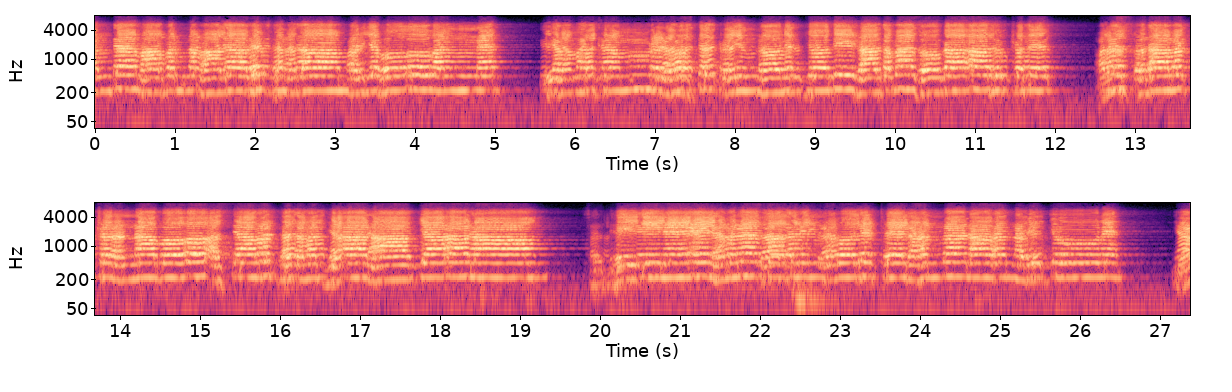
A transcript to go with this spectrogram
अन्तमापन्नमायाभिर्धनताम् पर्यभूवन्। इदम् वज्रम् मृढवश्चक्रयिन्द्रो निर्ज्योतिषातमसोगाधुक्षत् अनस्वदामक्षरन्नापो अस्यावर्धतमध्यानाव्यानाम्। सद्धीने नमनसादमिन्द्रवो ज्येष्ठेन हन्वानाहन्नभिद्यून् या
